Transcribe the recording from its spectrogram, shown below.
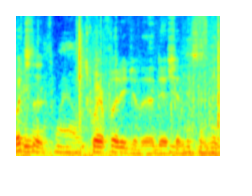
What's the Well, square footage of the addition? this is the,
